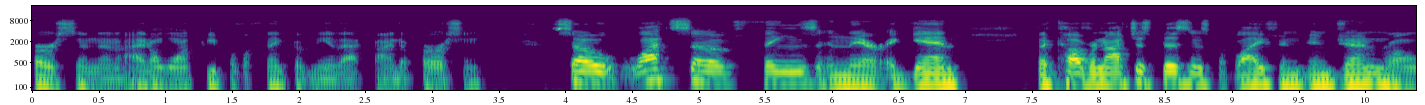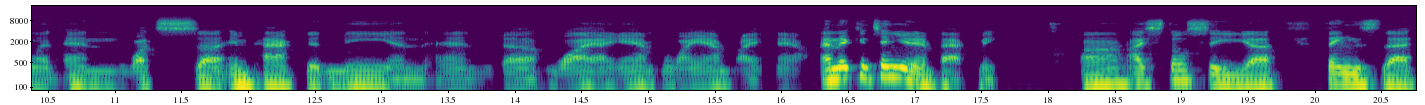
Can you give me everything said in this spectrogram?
person, and I don't want people to think of me that kind of person. So, lots of things in there. Again, that cover not just business but life in, in general and, and what's uh, impacted me and and uh, why I am who I am right now. And they continue to impact me. Uh, I still see uh, things that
